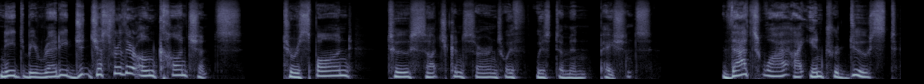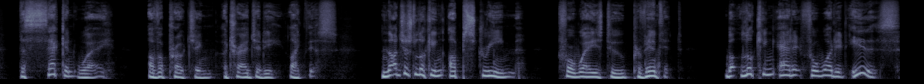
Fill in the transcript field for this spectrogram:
need to be ready, j- just for their own conscience, to respond to such concerns with wisdom and patience. That's why I introduced the second way of approaching a tragedy like this. Not just looking upstream for ways to prevent it, but looking at it for what it is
